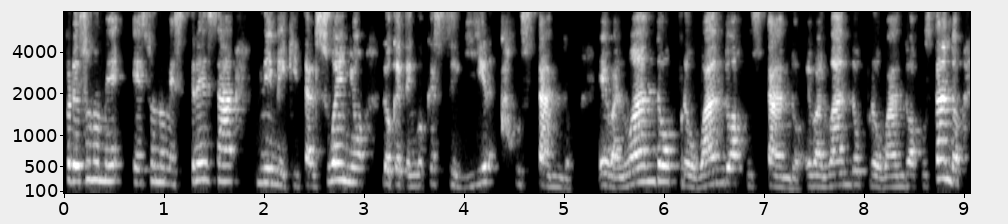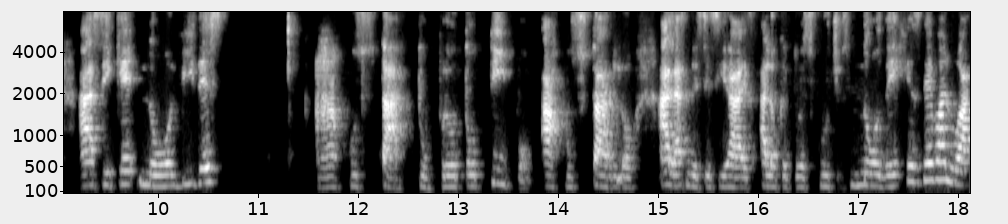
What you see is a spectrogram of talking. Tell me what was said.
pero eso no, me, eso no me estresa ni me quita el sueño. Lo que tengo que seguir ajustando, evaluando, probando, ajustando, evaluando, probando, ajustando. Así que no olvides ajustar tu prototipo, ajustarlo a las necesidades, a lo que tú escuches. No dejes de evaluar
